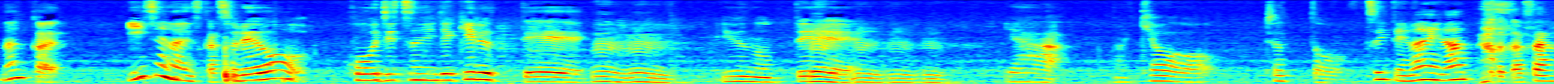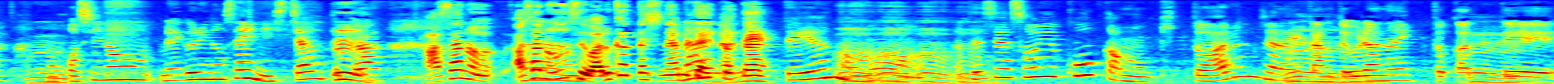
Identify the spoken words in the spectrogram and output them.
なんかいいじゃないですか。それを口実にできるってうんうん。うんいうのって、うんうんいや、まあ、今日ちょっとついてないなとかさ、うん。もう星の巡りのせいにしちゃうとか、朝の朝の運勢悪かったしなみたいななん。とかっねていうのも、うんうんうんうん。私はそういう効果もきっとあるんじゃないかなって、うん占いとかって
